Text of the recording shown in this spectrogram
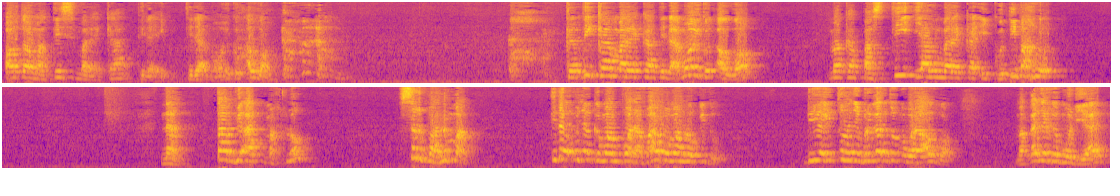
otomatis mereka tidak tidak mau ikut Allah. Ketika mereka tidak mau ikut Allah, maka pasti yang mereka ikuti makhluk. Nah, tabiat makhluk serba lemah. Tidak punya kemampuan apa-apa makhluk itu. Dia itu hanya bergantung kepada Allah. Makanya kemudian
